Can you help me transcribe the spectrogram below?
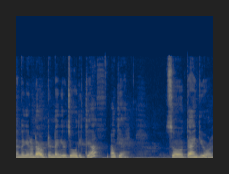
എന്തെങ്കിലും ഡൗട്ട് ഉണ്ടെങ്കിൽ ചോദിക്കുക. Okay so thank you all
